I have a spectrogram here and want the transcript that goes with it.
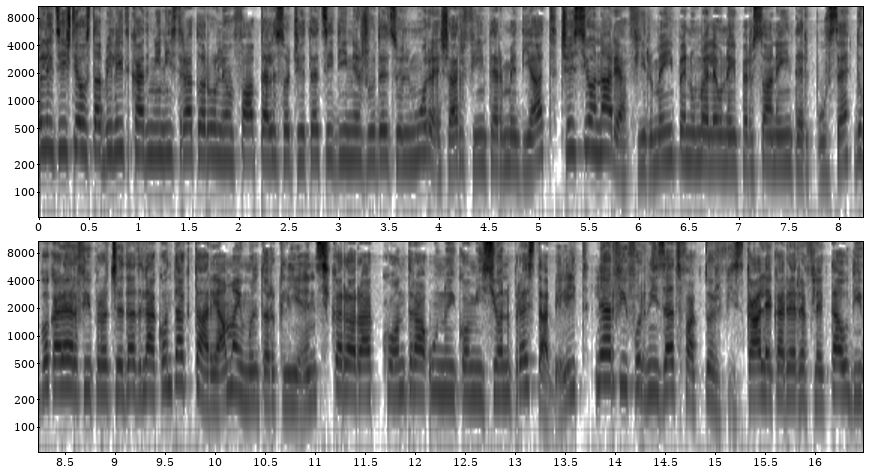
Polițiștii au stabilit că administratorul în fapt al societății din județul Mureș ar fi intermediat cesionarea firmei pe numele unei persoane interpuse, după care ar fi procedat la contactarea mai multor clienți cărora contra unui comision prestabilit le-ar fi furnizat facturi fiscale care reflectau diverse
